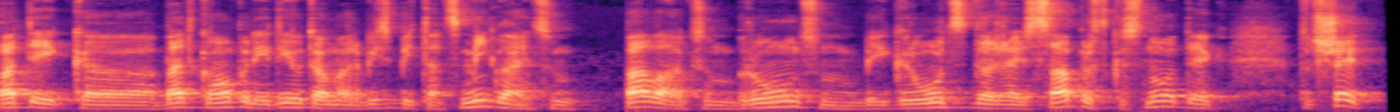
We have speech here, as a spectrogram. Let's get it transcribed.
Patīk, ka Bad Company 2 tomēr viss bija tāds miglains un pelēks un brūns, un bija grūti dažreiz saprast, kas notiek. Tad šeit,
